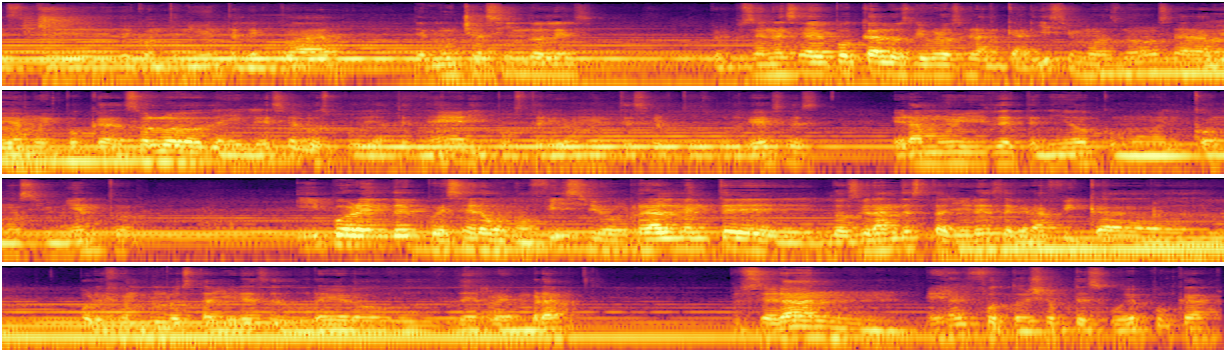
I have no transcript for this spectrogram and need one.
este, de contenido intelectual, de muchas índoles. Pero pues en esa época los libros eran carísimos, ¿no? O sea, había muy poca, solo la iglesia los podía tener y posteriormente ciertos burgueses. Era muy detenido como el conocimiento. Y por ende, pues era un oficio. Realmente los grandes talleres de gráfica, por ejemplo, los talleres de Durero, de Rembrandt, pues eran, era el Photoshop de su época.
